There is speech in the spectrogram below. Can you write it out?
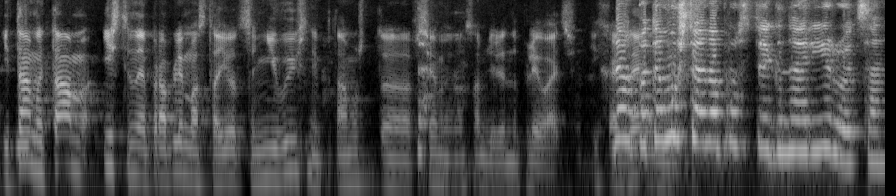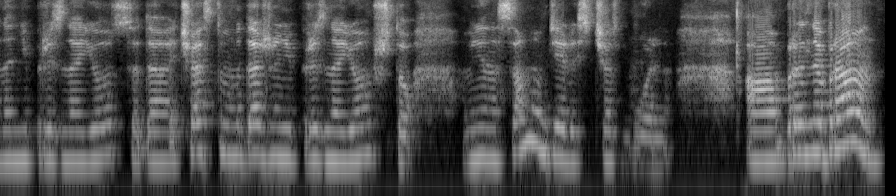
И там, и там истинная проблема остается невыясненной, потому что всем на самом деле наплевать. И хозяин... Да, потому что она просто игнорируется, она не признается, да. И часто мы даже не признаем, что мне на самом деле сейчас больно. А Брене Браун,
